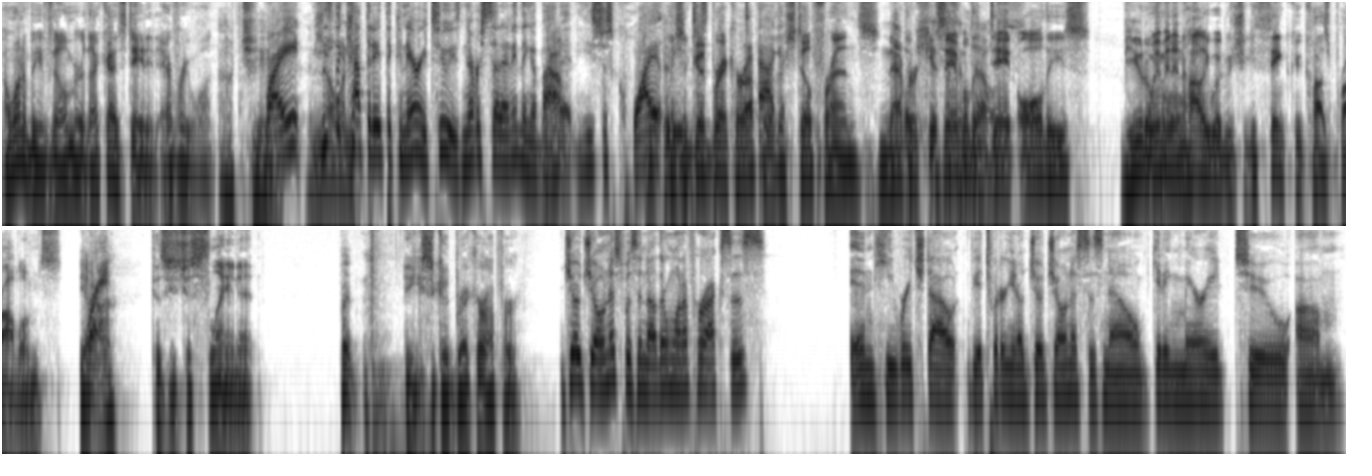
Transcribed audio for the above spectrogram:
I want to be Vilmer. That guy's dated everyone. Oh, geez. right And he's no the one- cat that ate the canary too he's never said anything about No. it he's just quietly He's a good just breaker upper. tagging. They're still friends. Never Like, he's kisses and able to tells. date all these Beautiful women in Hollywood, which you could think could cause problems Yeah. Right. because he's just slaying it. But He's a good breaker upper. Joe Jonas was another one of her exes. And he reached out via Twitter. You know, Joe Jonas is now getting married to um,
